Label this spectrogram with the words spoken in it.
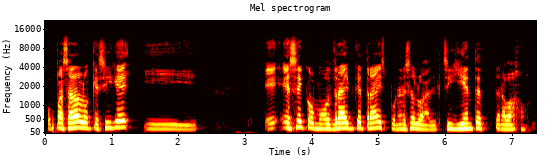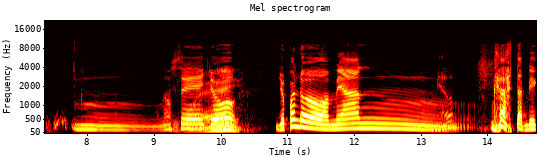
o pasar a lo que sigue y ese como drive que traes ponérselo al siguiente trabajo. Mm, no sé, Güey. yo... Yo cuando me han... ¿Miedo? También.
